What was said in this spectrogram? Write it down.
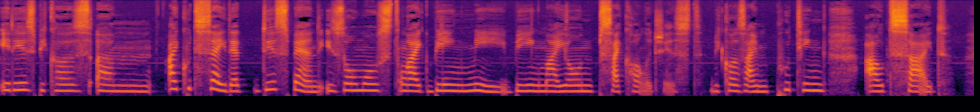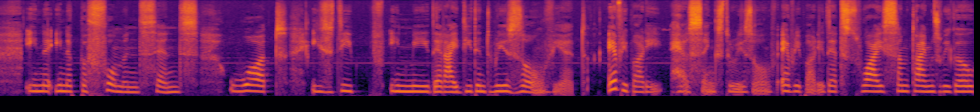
It is because um, I could say that this band is almost like being me, being my own psychologist, because I'm putting outside, in a, in a performance sense, what is deep in me that I didn't resolve yet. Everybody has things to resolve. Everybody. That's why sometimes we go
